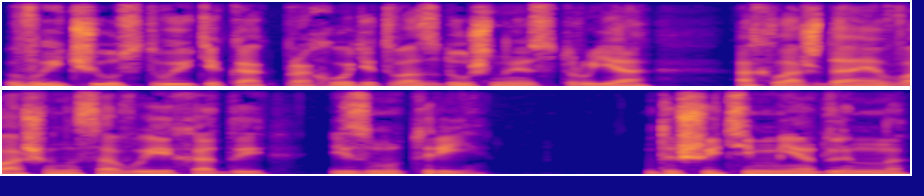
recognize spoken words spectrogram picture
Вы чувствуете, как проходит воздушная струя, охлаждая ваши носовые ходы изнутри. Дышите медленно,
